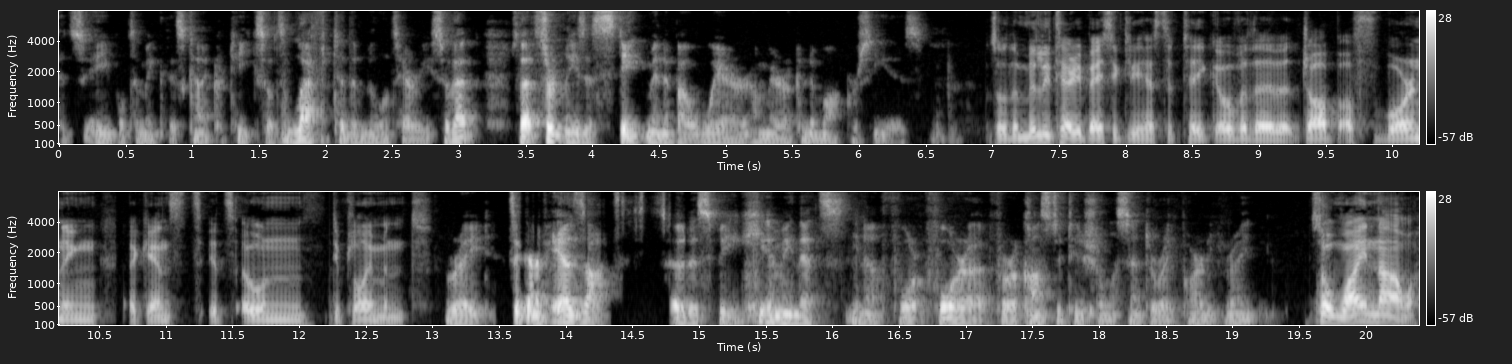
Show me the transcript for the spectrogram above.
that's able to make this kind of critique. So it's left to the military. So that so that certainly is a statement about where American democracy is. So the military basically has to take over the job of warning against its own deployment. Right. It's a kind of ersatz, so to speak. I mean, that's you know for for a for a constitutionalist center right party, right? So why now?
